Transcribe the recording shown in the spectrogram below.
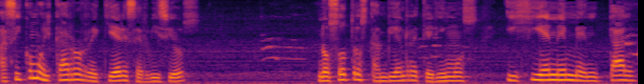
así como el carro requiere servicios, nosotros también requerimos higiene mental.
